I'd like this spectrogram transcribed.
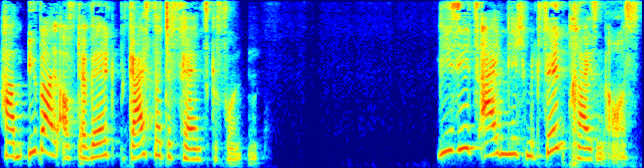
haben überall auf der Welt begeisterte Fans gefunden. Wie sieht's eigentlich mit Filmpreisen aus?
